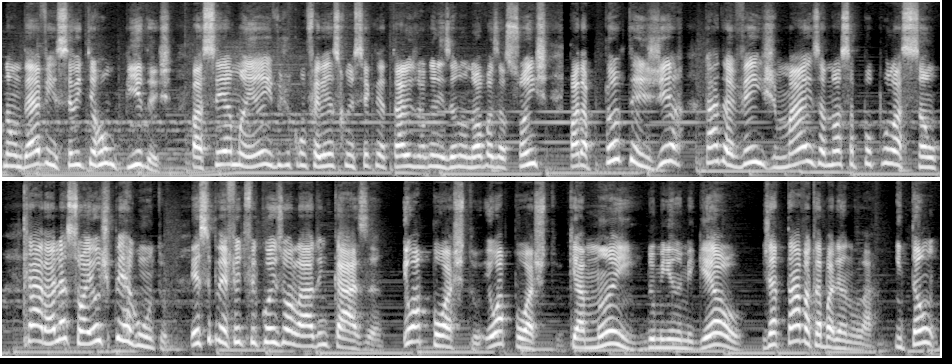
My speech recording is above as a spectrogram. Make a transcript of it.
não devem ser interrompidas. Passei amanhã em videoconferência com os secretários organizando novas ações para proteger cada vez mais a nossa população. Cara, olha só, eu te pergunto: esse prefeito ficou isolado em casa. Eu aposto, eu aposto que a mãe do menino Miguel já estava trabalhando lá. Então,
